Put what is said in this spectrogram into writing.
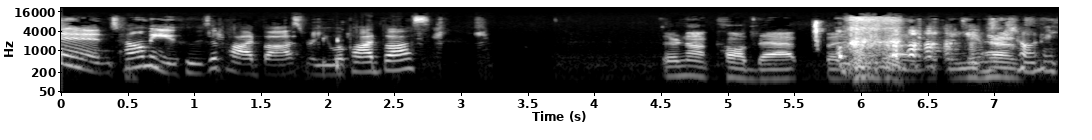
in. Tell me who's a pod boss? Were you a pod boss? They're not called that but uh, and you have you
